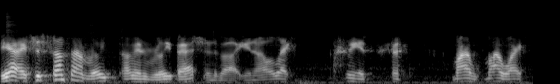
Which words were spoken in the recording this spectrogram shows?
Yeah, it's just something I'm really, I mean, really passionate about. You know, like, I mean, my my wife is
